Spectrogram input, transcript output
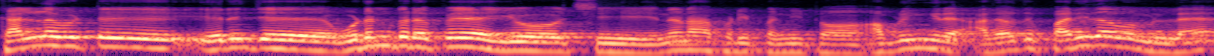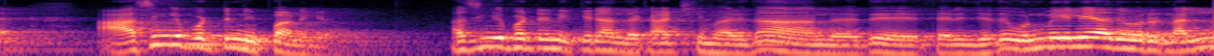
கல்லை விட்டு எரிஞ்ச உடன்பிறப்பே ஐயோ சி என்னடா அப்படி பண்ணிட்டோம்? அப்படிங்கிற அதாவது பரிதாபம் இல்லை அசிங்கப்பட்டு நிற்பானுங்க அசிங்கப்பட்டு நிற்கிற அந்த காட்சி மாதிரி தான் அந்த இது தெரிஞ்சது. உண்மையிலேயே அது ஒரு நல்ல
